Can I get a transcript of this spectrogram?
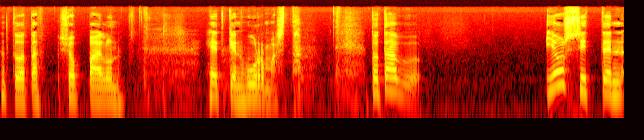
tuota shoppailun hetken hurmasta. Tota, jos sitten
